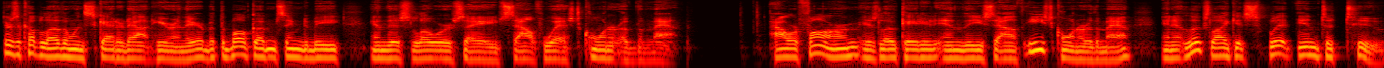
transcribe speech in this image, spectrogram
There's a couple other ones scattered out here and there, but the bulk of them seem to be in this lower, say, southwest corner of the map. Our farm is located in the southeast corner of the map, and it looks like it's split into two.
